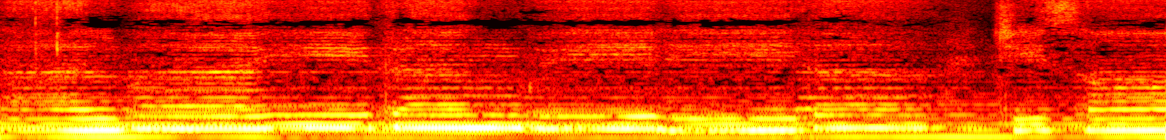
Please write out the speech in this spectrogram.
Calma e tranquilidade são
